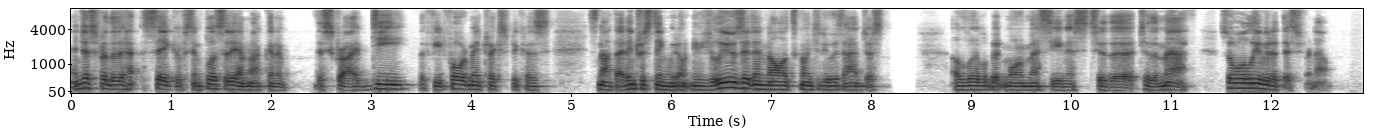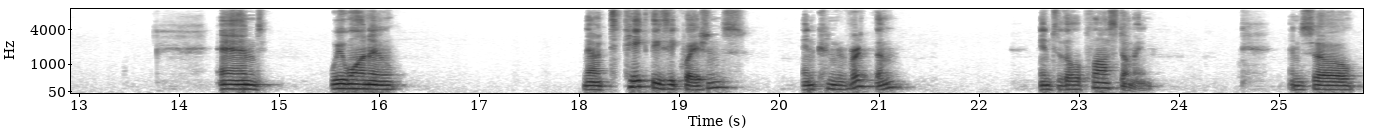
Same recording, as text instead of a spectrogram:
And just for the sake of simplicity, I'm not going to describe D, the feed-forward matrix, because it's not that interesting. We don't usually use it, and all it's going to do is add just a little bit more messiness to the, to the math. So we'll leave it at this for now. And we want to now take these equations and convert them into the Laplace domain. And so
